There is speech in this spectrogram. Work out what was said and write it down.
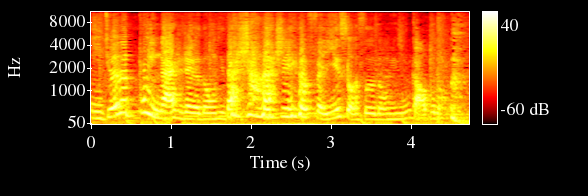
你觉得不应该是这个东西，但是上来是一个匪夷所思的东西，你搞不懂。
